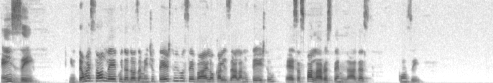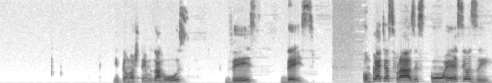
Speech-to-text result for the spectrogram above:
em Z. Então, é só ler cuidadosamente o texto e você vai localizar lá no texto essas palavras terminadas com Z. Então, nós temos arroz, vez, 10. Complete as frases com S ou Z.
